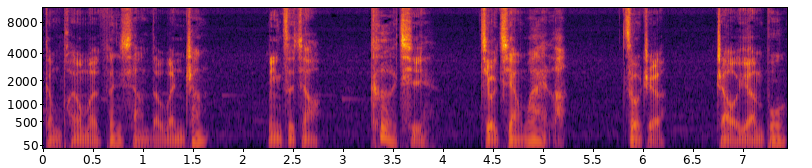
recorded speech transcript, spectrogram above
跟朋友们分享的文章，名字叫《客气就见外了》，作者赵元波。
